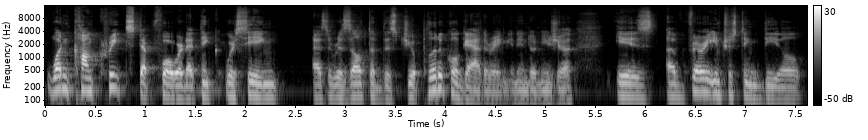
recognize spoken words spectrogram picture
One concrete step forward, I think we're seeing as a result of this geopolitical gathering in Indonesia is a very interesting deal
